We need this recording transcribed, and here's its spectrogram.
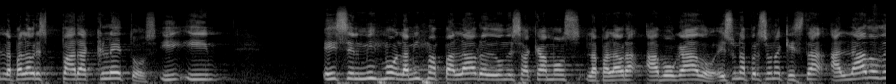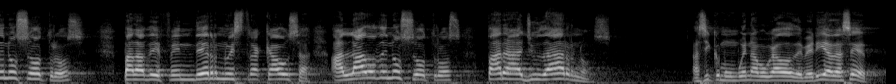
la palabra es paracletos y, es el mismo, la misma palabra de donde sacamos la palabra abogado. Es una persona que está al lado de nosotros para defender nuestra causa, al lado de nosotros para ayudarnos, así como un buen abogado debería de hacer.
